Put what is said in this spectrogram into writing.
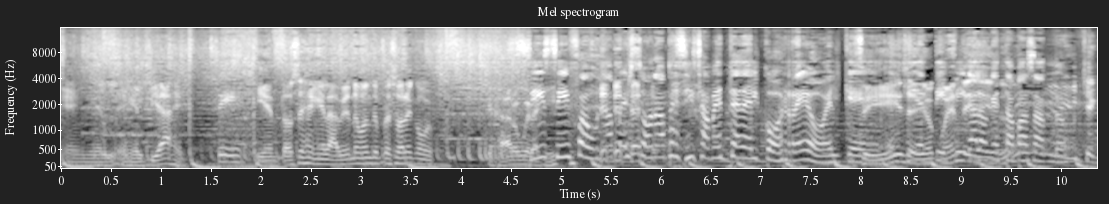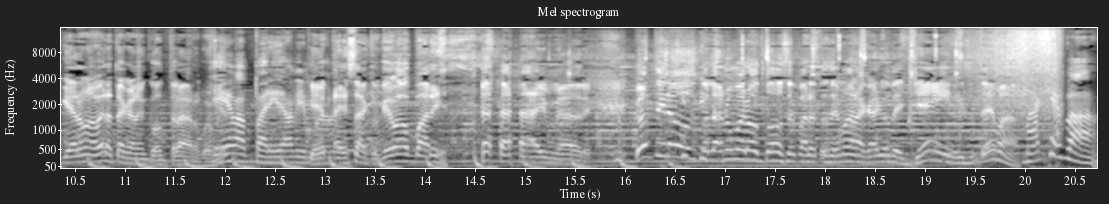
en el, en el viaje. Sí. Y entonces en el avión de momento empezó a como, Sí, aquí". sí, fue una persona precisamente del correo el que Sí, el que se dio cuenta. identifica lo que está pasando. y chequearon a ver hasta que lo encontraron. Pues, Qué mira. barbaridad, mi hermano. exacto, qué barbaridad. Ay, madre. Continuamos con la número 12 para esta semana a cargo de Jane y su tema. Más que va.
